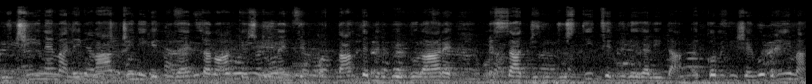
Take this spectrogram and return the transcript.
il cinema, le immagini che diventano anche strumento importante per veicolare messaggi di giustizia e di legalità. E come dicevo prima,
